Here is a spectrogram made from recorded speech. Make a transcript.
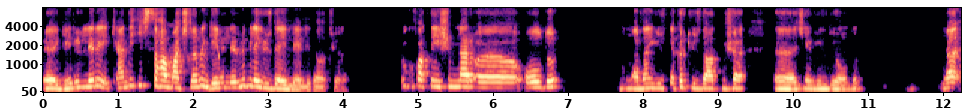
e, gelirleri, kendi iç saha maçlarının gelirlerini bile %50-50 dağıtıyordu. Çok ufak değişimler e, oldu. Bunlardan %40, %60'a e, çevrildiği oldu. Ya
